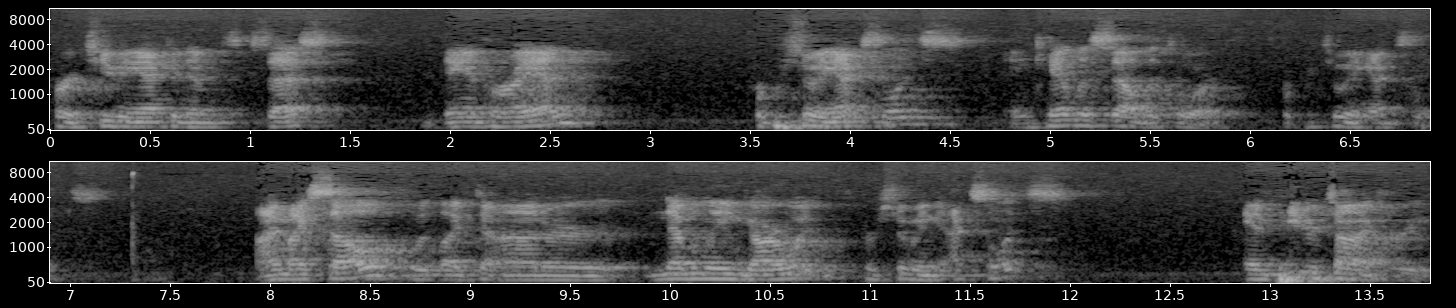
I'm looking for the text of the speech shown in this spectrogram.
for achieving academic success, Dan Haran for pursuing excellence, and Kayla Salvatore for pursuing excellence. I myself would like to honor Neveline Garwood for pursuing excellence, and Peter Tonkery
